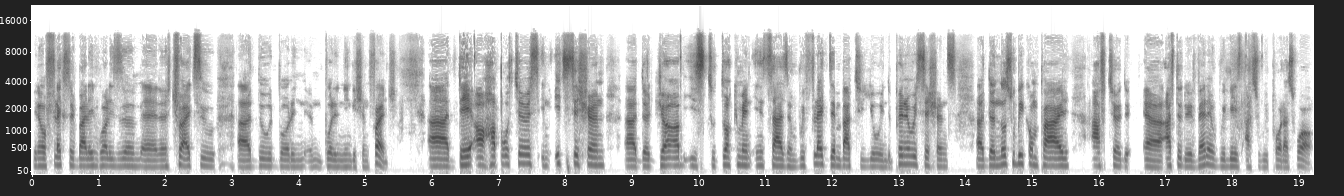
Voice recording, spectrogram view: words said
you know flex your bilingualism and uh, try to uh, do it both in, both in english and french. Uh, there are rapporteurs in each session uh, the job is to document insights and reflect them back to you in the plenary sessions. Uh, the notes will be compiled after the uh, after the event and released as a report as well.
